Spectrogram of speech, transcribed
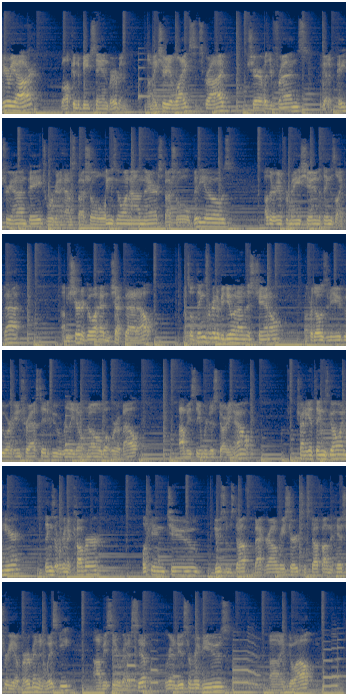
Here we are. Welcome to Beach Sand Bourbon. Uh, make sure you like, subscribe, share it with your friends. We got a Patreon page. We're going to have special things going on there, special videos, other information, things like that. Uh, be sure to go ahead and check that out. So things we're going to be doing on this channel, for those of you who are interested, who really don't know what we're about, obviously we're just starting out, trying to get things going here, things that we're going to cover, looking to do some stuff, background research and stuff on the history of bourbon and whiskey. Obviously, we're going to sip, we're going to do some reviews. Uh, you can go out,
